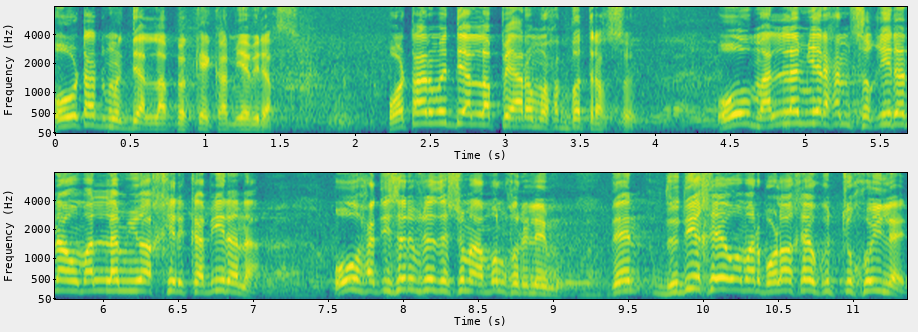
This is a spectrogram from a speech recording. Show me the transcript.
ওটার মধ্যে আল্লাহ পক্ষে কামিয়াবি রাখছো ওটার মধ্যে আল্লাহ পে আরও মহব্বত রাখছো ও মাল্লাম ইয়ারহাম সগিরানা ও মাল্লাম ইয়াখির কবিরানা ও হাদিসের উপরে যে সময় আমল করিলাম দেন যদি খেয়েও আমার বড় খেয়েও কিচ্ছু খইলেন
